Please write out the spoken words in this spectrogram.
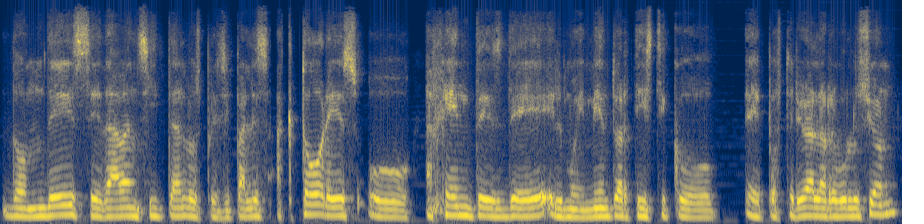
donde se daban cita los principales actores o agentes del movimiento artístico eh, posterior a la revolución,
